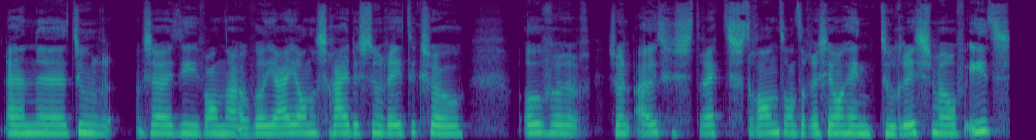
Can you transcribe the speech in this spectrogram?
En uh, toen zei die van, nou, wil jij anders rijden? Dus toen reed ik zo over zo'n uitgestrekt strand, want er is helemaal geen toerisme of iets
